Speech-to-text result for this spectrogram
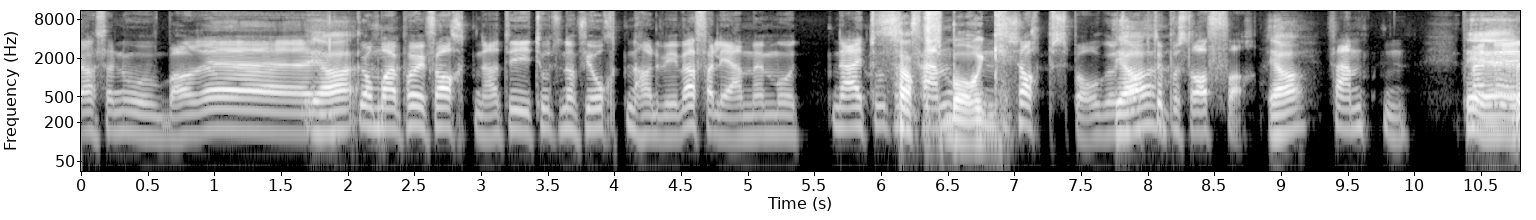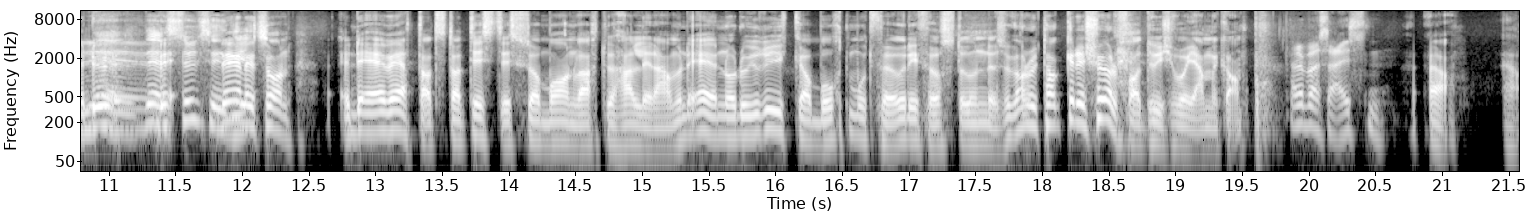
Altså, nå bare Ja. kommer jeg på i farten at i 2014 hadde vi i hvert fall hjemme mot Nei, 2015 Sarpsborg. Sarpsborg og Ja. tapte på straffer. Ja, 15. det, Men, eh, det, du- det, er Det er litt sånn det Jeg vet at statistisk så har Brann vært uheldig der, men det er når du ryker bort mot Førde i første runde, så kan du takke deg sjøl for at du ikke var hjemmekamp. Ja, det var 16. Ja. Ja.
